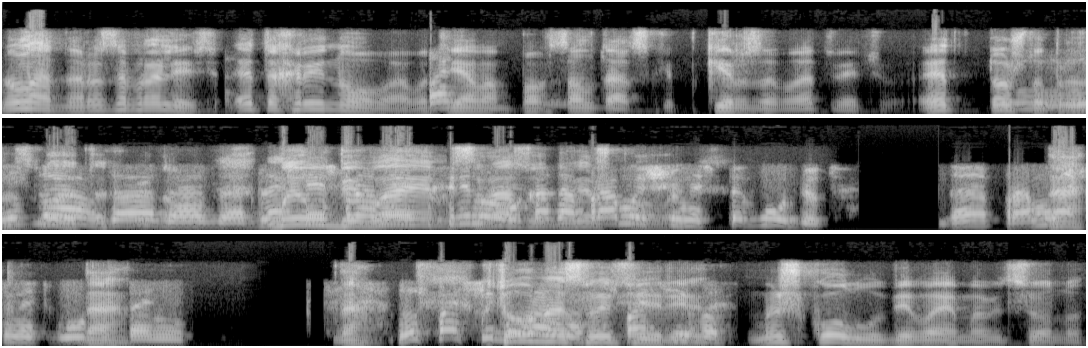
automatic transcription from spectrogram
Ну ладно, разобрались. Это хреново. Вот я вам по-солдатски, Кирзово отвечу. Это то, что ну произошло, ну, да, это да, хреново. Да, да. Мы убиваем хреново, сразу когда промышленность-то губят. Да, промышленность да, губят да. они. Да. Ну, спасибо Кто вам, у нас в эфире? Спасибо. Мы школу убиваем авиационную.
